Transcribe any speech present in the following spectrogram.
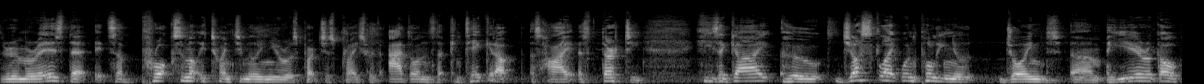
The rumor is that it's approximately 20 million euros purchase price with add-ons that can take it up as high as 30. He's a guy who, just like when Paulinho joined um, a year ago,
